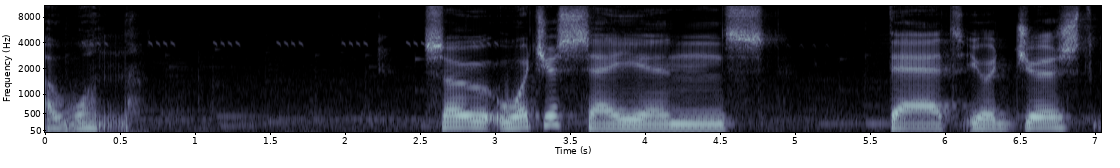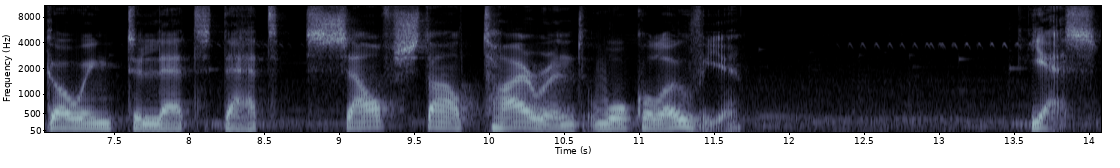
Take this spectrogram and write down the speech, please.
a one. So, what you're saying is that you're just going to let that self-styled tyrant walk all over you? Yes,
